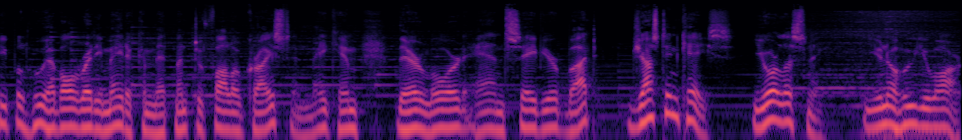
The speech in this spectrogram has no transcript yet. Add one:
people who have already made a commitment to follow Christ and make Him their Lord and Savior. But just in case you're listening, you know who you are.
